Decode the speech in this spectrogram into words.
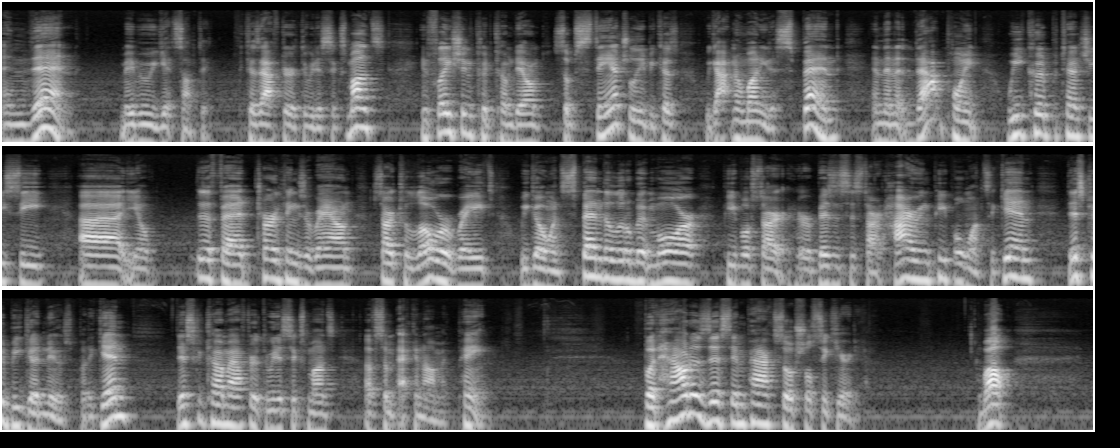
and then maybe we get something because after three to six months, inflation could come down substantially because we got no money to spend. And then at that point, we could potentially see, uh, you know, the Fed turn things around, start to lower rates. We go and spend a little bit more. People start, or businesses start hiring people once again. This could be good news. But again, this could come after three to six months of some economic pain. But how does this impact Social Security? Well,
